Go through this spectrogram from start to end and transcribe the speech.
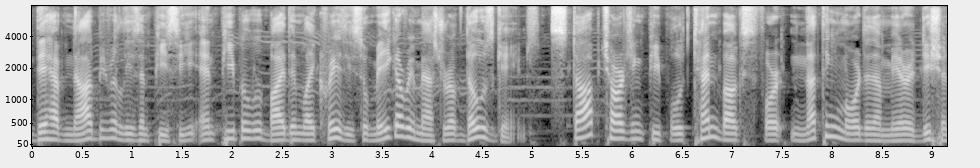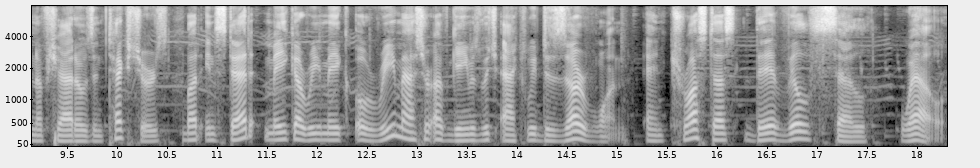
They have not been released on PC and people will buy them like crazy so make a remaster of those games. Stop charging people 10 bucks for nothing more than a mere edition of shadows and textures but instead make a remake or remaster of games which actually deserve one. And trust us, they will sell well.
